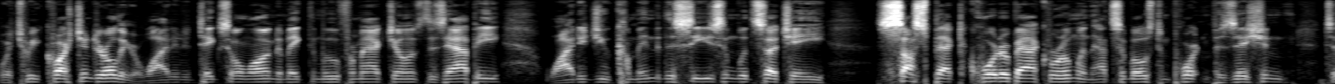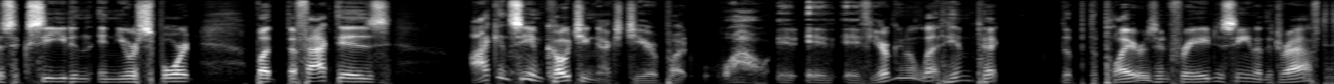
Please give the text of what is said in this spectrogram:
which we questioned earlier. Why did it take so long to make the move from Mac Jones to Zappe? Why did you come into the season with such a suspect quarterback room when that's the most important position to succeed in, in your sport? But the fact is, I can see him coaching next year. But wow, if, if you're going to let him pick the, the players in free agency and the draft,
